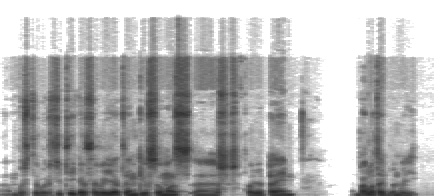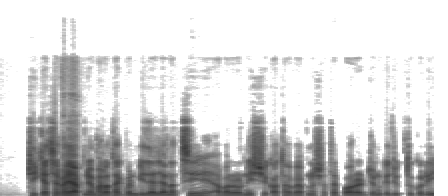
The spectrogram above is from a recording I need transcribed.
বুঝতে পারছি। ঠিক আছে ভাইয়া। Thank you so much for your time. ভালো থাকবেন ভাই। ঠিক আছে ভাই, আপনিও ভালো থাকবেন। বিদায় জানাচ্ছি। আবারও নিশ্চয়ই কথা হবে আপনার সাথে। পরের জনকে যুক্ত করি।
